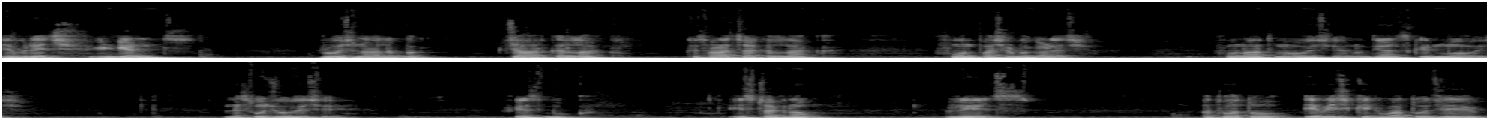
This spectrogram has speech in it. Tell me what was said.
એવરેજ ઇન્ડિયન્સ રોજના લગભગ ચાર કલાક કે સાડા ચાર કલાક ફોન પાછળ બગાડે છે. ફોન હાથમાં હોય છે, એનું ધ્યાન સ્ક્રીનમાં હોય છે. અને શું જોવે છે? ફેસબુક ઇન્સ્ટાગ્રામ રીલ્સ અથવા તો એવી જ કંઈક વાતો જે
